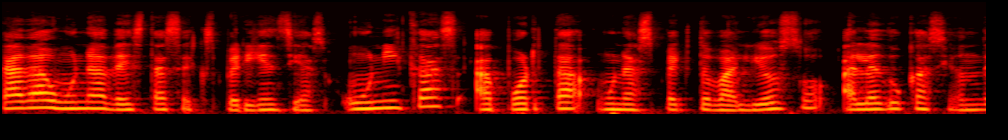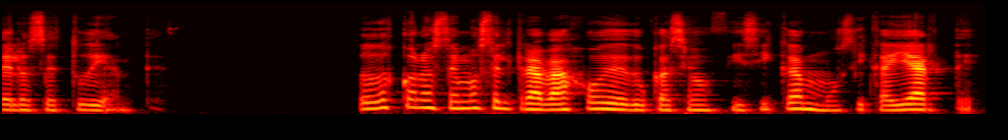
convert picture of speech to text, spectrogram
Cada una de estas experiencias únicas aporta un aspecto valioso a la educación de los estudiantes. Todos conocemos el trabajo de educación física, música y arte.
